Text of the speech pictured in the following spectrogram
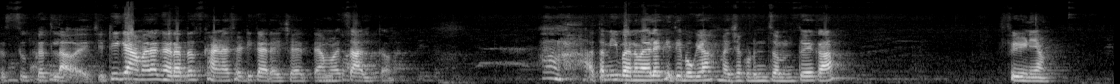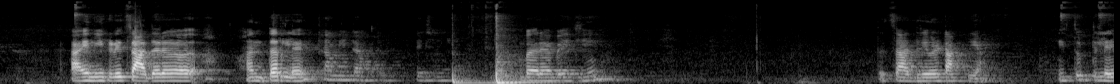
तर सुकत लावायची. ठीक आहे आम्हाला घरातच खाण्यासाठी करायच्या आहेत त्यामुळे चालतं. हा, आता मी बनवायला किती बघूया. माझ्याकडून जमतोय का? फिरण्या. आईने इकडे चादर अंतरलंय. बऱ्यापैकी. तर चादरीवर टाकूया. ही तुटले.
